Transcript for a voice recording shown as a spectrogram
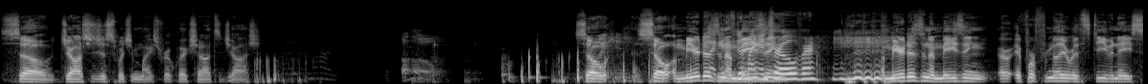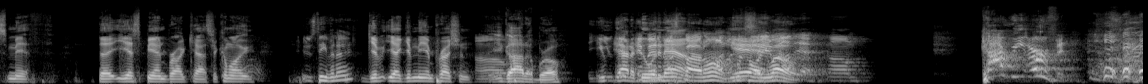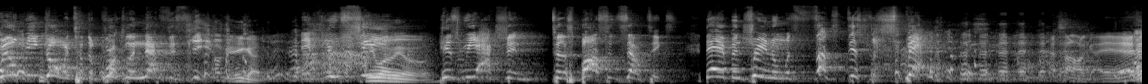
So Josh is just switching mics real quick. Shout out to Josh. Uh oh. So so Amir does I an get to do my amazing. intro over? Amir does an amazing. Or if we're familiar with Stephen A. Smith, the ESPN broadcaster, come on. You do Stephen A. Give yeah, give him the impression. you got it, bro. You gotta It do better it now. spot on. I'm gonna call you out. Um, Kyrie Irving will be going to the Brooklyn Nets this year. Okay, he got it. If you He want me see over. his reaction to the Boston Celtics, they have been treating him with such disrespect. That's all I got. Yeah.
